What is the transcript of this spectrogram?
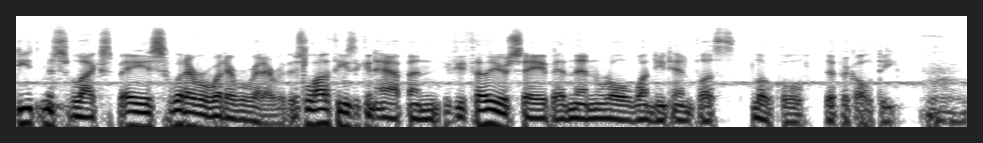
deep mist of black space, whatever, whatever, whatever. There's a lot of things that can happen if you fail your save and then roll 1d10 plus local difficulty. Mm-hmm.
